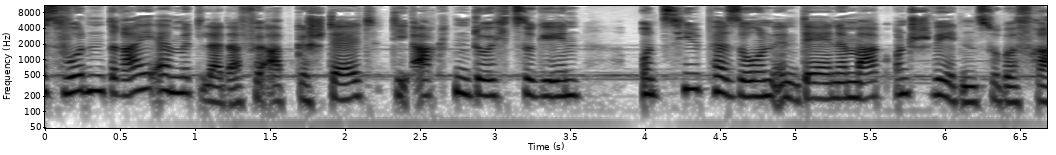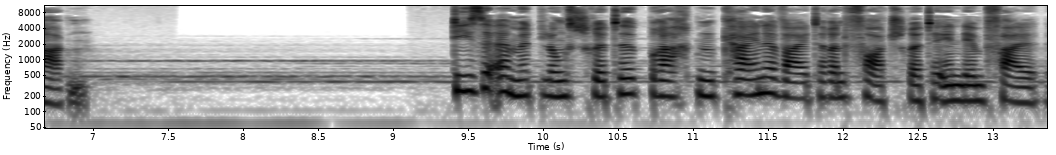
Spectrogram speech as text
Es wurden drei Ermittler dafür abgestellt, die Akten durchzugehen und Zielpersonen in Dänemark und Schweden zu befragen. Diese Ermittlungsschritte brachten keine weiteren Fortschritte in dem Fall,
